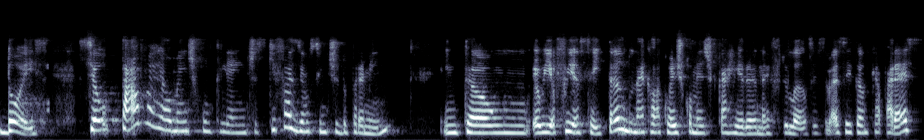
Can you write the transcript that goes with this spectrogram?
Dois, se eu estava realmente com clientes que faziam sentido para mim, Então, eu ia, fui aceitando, né, aquela coisa de começo de carreira, né, freelancer, você vai aceitando que aparece.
